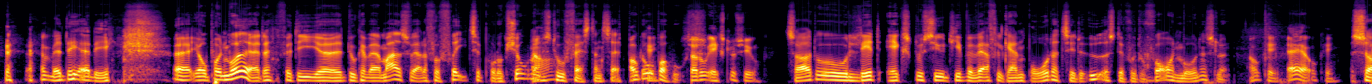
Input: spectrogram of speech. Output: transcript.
Men det er det ikke. Uh, jo, på en måde er det, fordi uh, du kan være meget svært at få fri til produktioner, Nå. hvis du er fastansat på Okay, et operahus. så er du eksklusiv. så er du lidt eksklusiv. De vil i hvert fald gerne bruge dig til det yderste, for du får en månedsløn. Okay, ja, ja, okay. Så,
